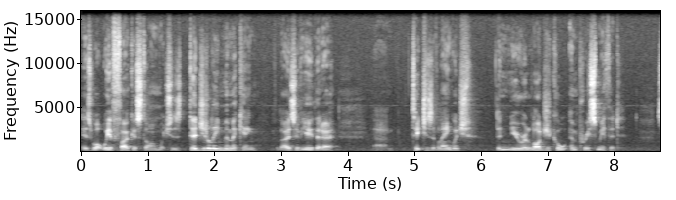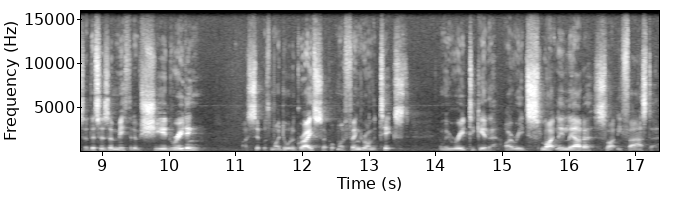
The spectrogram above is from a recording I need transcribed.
is what we've focused on, which is digitally mimicking, for those of you that are um, teachers of language, the neurological impress method. So this is a method of shared reading. I sit with my daughter Grace, I put my finger on the text, and we read together. I read slightly louder, slightly faster.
